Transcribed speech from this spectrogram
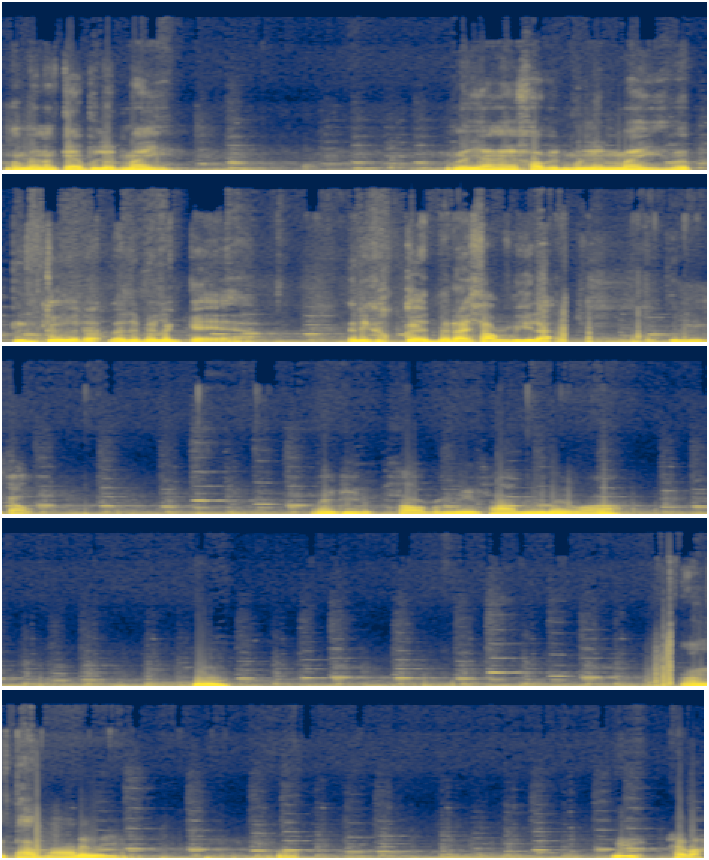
เราไม่รังแกผู้เล่นใหม่เราอยากให้เขาเป็นผู้เล่นใหม่ แบบเพิ่งเกิดอะเราจะเป็นรังแกแต่นี่เขาเกิดไปได้สองวีละคุณเก่าไอ้ที่สองกับนี่สามมีไหนวะ ฮึลองตามล้าเลยใครวะ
